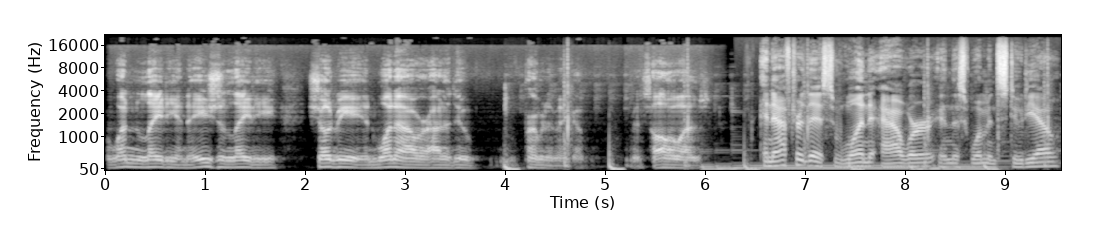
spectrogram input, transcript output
One lady, an Asian lady, showed me in one hour how to do permanent makeup. That's all it was. And after this one hour in this woman's studio,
